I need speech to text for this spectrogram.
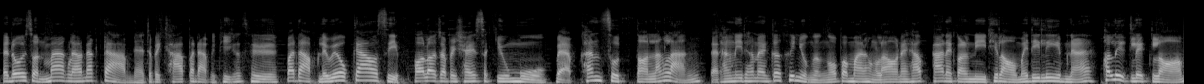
แต่โดยส่วนมากแล้วนักดาบเนี่ยจะไปค้าประดับอีกทีก็คือประดับเลเวล90 เพราะเราจะไปใช้สกิลหมู่แบบขั้นสุดตอนหลังๆ แต่ทั้งนี้ทั้งนั้นก็ขึ้นอยู่กับงบประมาณของเรานะครับ ถ้าในกรณีที่เราไม่ได้รีบนะผลึกเหล็กหลอม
